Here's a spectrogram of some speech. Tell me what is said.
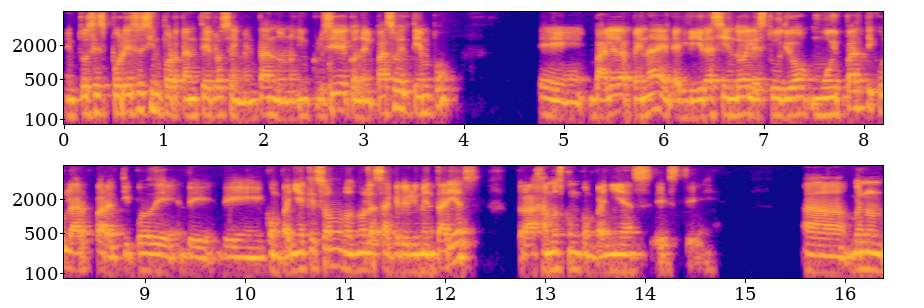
Entonces, por eso es importante irlo segmentando, ¿no? Inclusive con el paso del tiempo, eh, vale la pena el, ir haciendo el estudio muy particular para el tipo de, compañía que somos, ¿no? Las agroalimentarias, trabajamos con compañías, este, ah, bueno,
